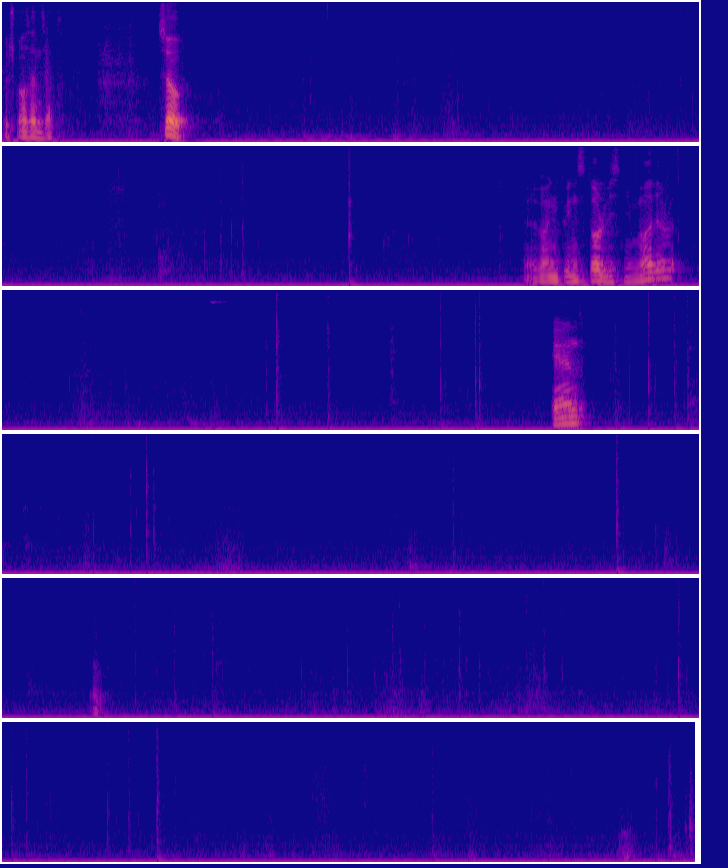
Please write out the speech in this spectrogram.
much more than that. So, we're going to install this new module. And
